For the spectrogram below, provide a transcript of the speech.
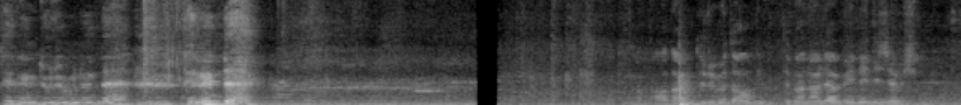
Senin dürümünün de, senin de. Adam dürümü de aldı gitti. Ben Ali abiye ne diyeceğim şimdi?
